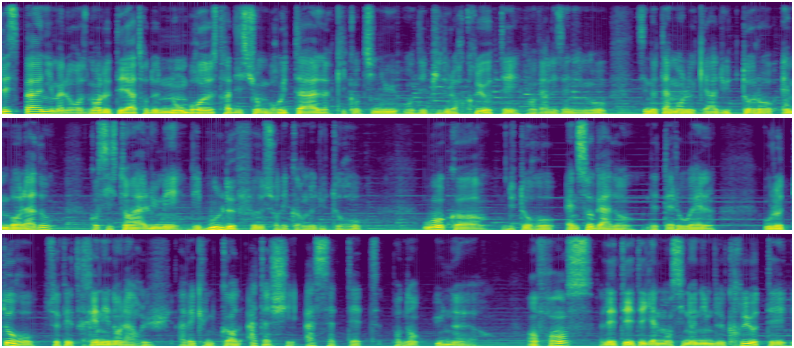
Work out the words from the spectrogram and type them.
L'Espagne est malheureusement le théâtre de nombreuses traditions brutales qui continuent en dépit de leur cruauté envers les animaux. C'est notamment le cas du toro embolado, consistant à allumer des boules de feu sur les cornes du taureau, ou encore du taureau ensogado de Teruel, où le taureau se fait traîner dans la rue avec une corde attachée à sa tête pendant une heure. En France, l'été est également synonyme de cruauté,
